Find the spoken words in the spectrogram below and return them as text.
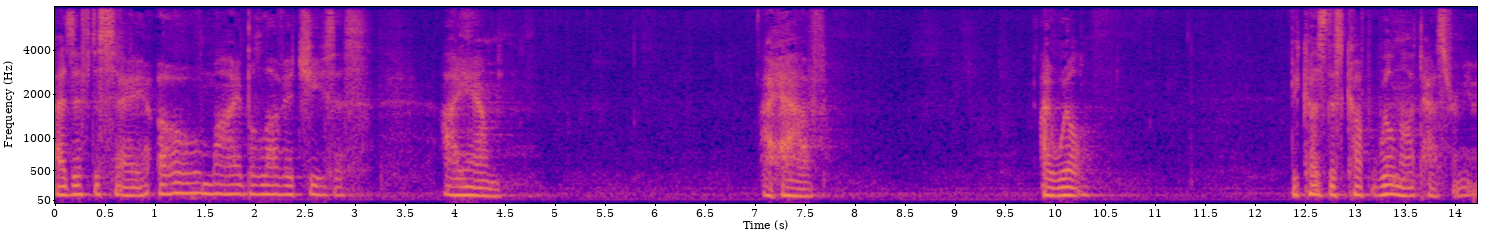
as if to say, Oh, my beloved Jesus, I am. I have. I will. Because this cup will not pass from you.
